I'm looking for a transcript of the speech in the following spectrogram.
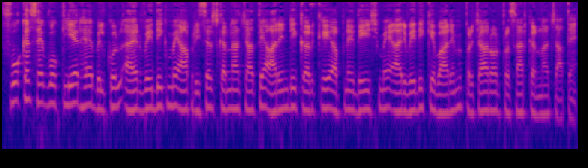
फोकस है वो क्लियर है बिल्कुल आयुर्वेदिक में आप रिसर्च करना चाहते हैं आरएनडी करके अपने देश में आयुर्वेदिक के बारे में प्रचार और प्रसार करना चाहते हैं।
